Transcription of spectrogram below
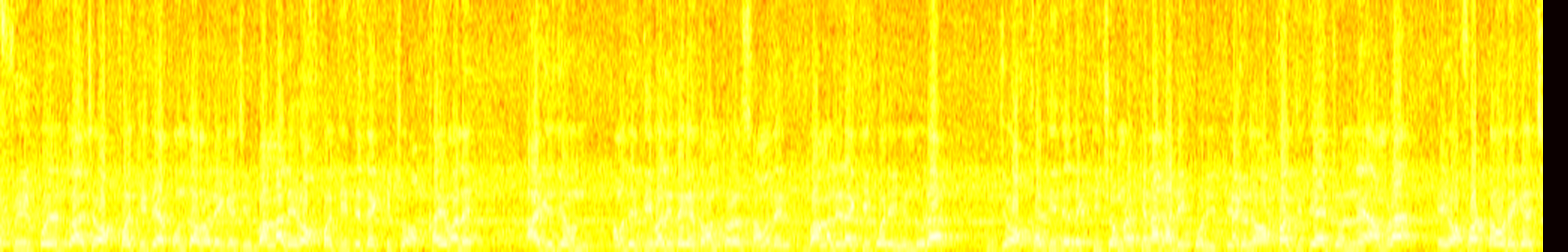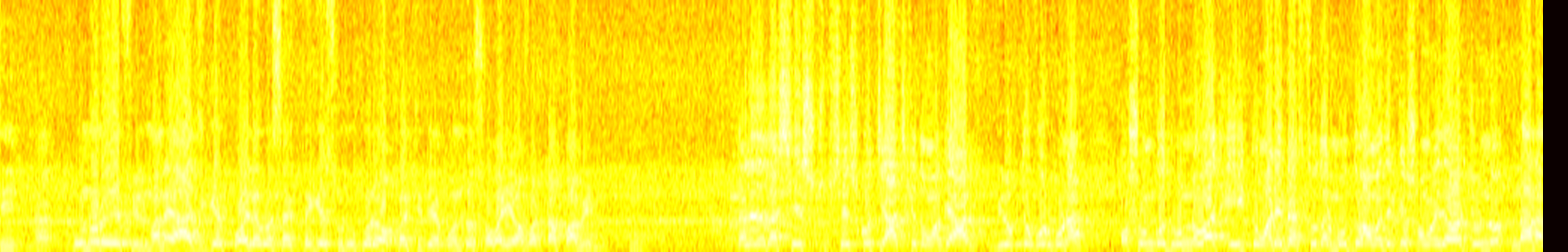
এপ্রিল পর্যন্ত আছে, অক্ষয় তৃতীয়া পর্যন্ত আমরা রেখেছি। বাঙালির অক্ষয় তৃতীয়তে কিছু অক্ষয় মানে আগে যেমন আমাদের দিওয়ালি থেকে ধনতেরাস, আমাদের বাঙালিরা কি করি, হিন্দুরা যে অক্ষয় তৃতীয়তে কিছু আমরা কেনাকাটি করি সেই জন্য। অক্ষয় তৃতীয়ার জন্য আমরা এই অফারটাও রেখেছি। হ্যাঁ। পনেরো এপ্রিল মানে আজকের পয়লা বৈশাখ থেকে শুরু করে অক্ষয় তৃতীয়া পর্যন্ত সবাই এই অফারটা পাবেন। তাহলে দাদা শেষ শেষ করছি। আজকে তোমাকে আর বিরক্ত করব না। অসংখ্য ধন্যবাদ। এই তোমার এই ব্যস্ততার মধ্যেও আমাদেরকে সময় দেওয়ার জন্য। না না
